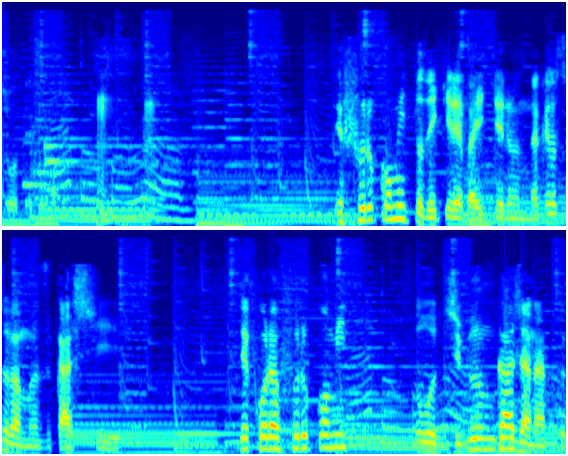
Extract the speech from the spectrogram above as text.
状ですと。うん。うん。で、フルコミットできればいけるんだけど、それが難しい。で、これはフルコミットを自分がじゃなくっ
